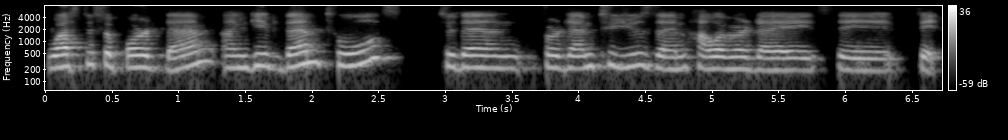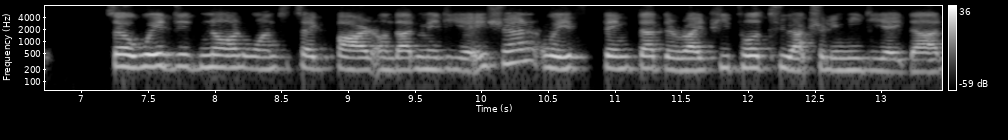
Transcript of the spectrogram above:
was to support them and give them tools to then for them to use them however they see fit. So we did not want to take part on that mediation. We think that the right people to actually mediate that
